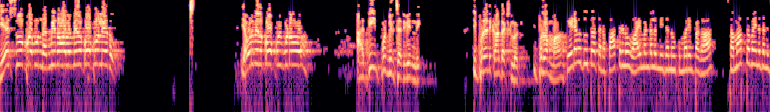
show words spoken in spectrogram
యేసు ప్రభు నమ్మిన వాళ్ళ మీద కోపం లేదు. ఎవరి మీద కోపం ఇప్పుడు? అది ఇప్పుడు మీరు చదివింది. ఇప్పుడండి కాంటాక్ట్లోకి? ఇప్పుడు రమ్మా. ఏడవ దూత తన పాత్రను వాయుమండలం మీదను కుమ్మరింపగా సమాప్తమైనదని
